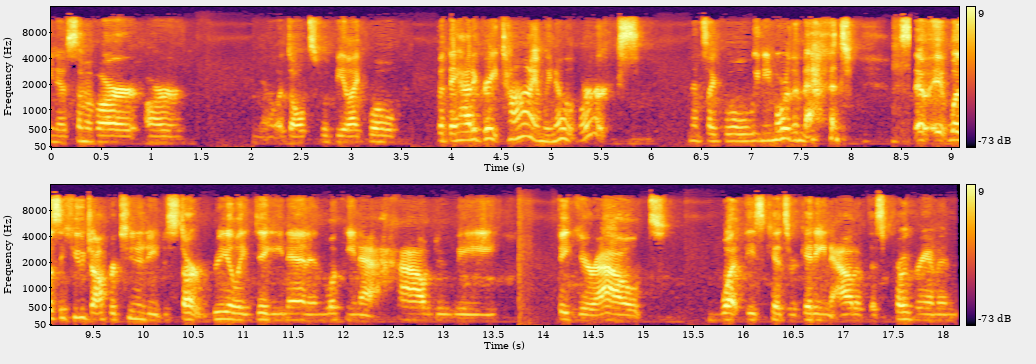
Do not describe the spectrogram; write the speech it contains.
You know, some of our our you know adults would be like, well, but they had a great time. We know it works. And it's like, well, we need more than that. So it was a huge opportunity to start really digging in and looking at how do we figure out what these kids are getting out of this program and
